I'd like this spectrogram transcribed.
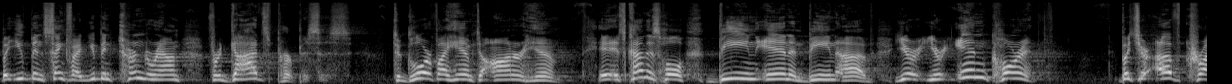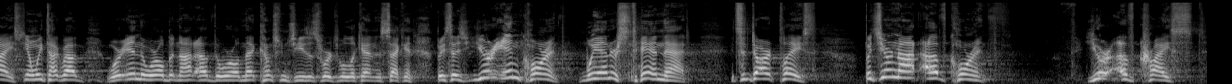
but you've been sanctified, you've been turned around for God's purposes to glorify Him, to honor Him. It's kind of this whole being in and being of. You're, you're in Corinth, but you're of Christ. You know, we talk about we're in the world, but not of the world, and that comes from Jesus' words we'll look at in a second. But he says, You're in Corinth. We understand that. It's a dark place, but you're not of Corinth. You're of Christ.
